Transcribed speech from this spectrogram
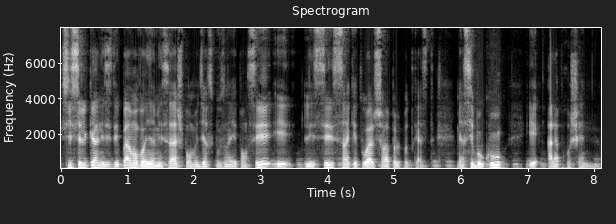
Si c'est le cas, n'hésitez pas à m'envoyer un message pour me dire ce que vous en avez pensé et laisser 5 étoiles sur Apple Podcast. Merci beaucoup et à la prochaine.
